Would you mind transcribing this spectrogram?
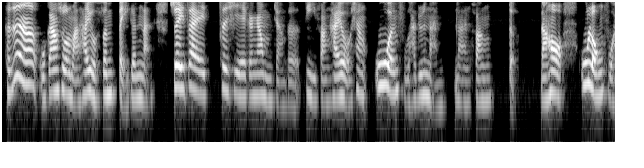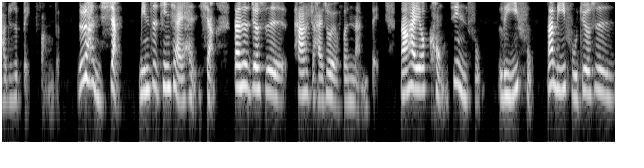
可是呢，我刚刚说了嘛，它有分北跟南，所以在这些刚刚我们讲的地方，还有像乌文府，它就是南南方的，然后乌龙府它就是北方的，就是很像，名字听起来很像，但是就是它还是会有分南北，然后还有孔敬府、李府，那李府就是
